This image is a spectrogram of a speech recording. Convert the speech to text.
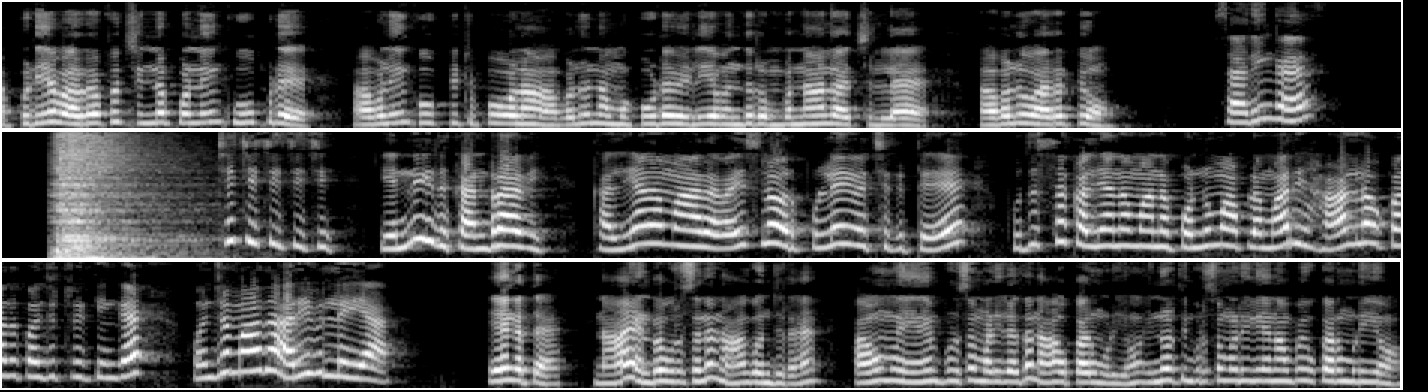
அப்படியே வர்றப்ப சின்ன பொண்ணையும் கூப்பிடு. அவளையும் கூப்பிட்டுட்டு போகலாம் அவளும் நம்ம கூட வெளியே வந்து ரொம்ப நாள் ஆச்சுல்ல. அவளும் வரட்டும். சரிங்க. சி சி சி சி சி. என்ன இது கன்றாவி? கல்யாணம் ஆகிற வயசுல ஒரு பிள்ளைய வச்சுக்கிட்டு புதுசா கல்யாணமான பொண்ணு மாப்பிள்ள மாதிரி ஹாலில் உட்காந்து கொஞ்சிட்டு இருக்கீங்க. கொஞ்சமாவது அறிவில்லையா ஏங்கத்த நான் என்ற புருஷனை நான் கொஞ்சுறேன். அவன் என் புருஷன் மடியில தான் நான் உட்கார முடியும். இன்னொருத்தி புருஷன் மடியில நான் போய் உட்கார முடியும்.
